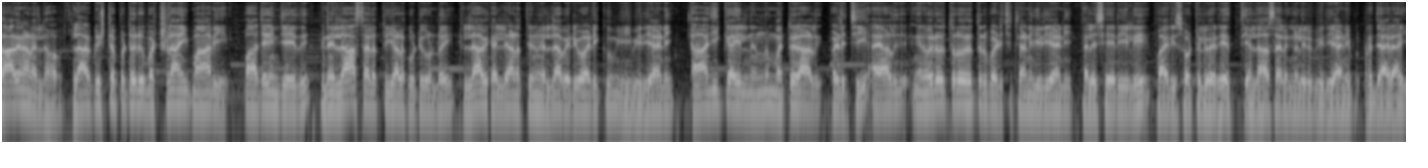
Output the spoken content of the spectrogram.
സാധനമാണല്ലോ. എല്ലാവർക്കും ഇഷ്ടപ്പെട്ട ഒരു ഭക്ഷണമായി മാറി പാചകം ചെയ്ത് പിന്നെ എല്ലാ സ്ഥലത്തും ഇയാളെ കൂട്ടിക്കൊണ്ടുപോയി. എല്ലാ കല്യാണത്തിനും എല്ലാ പരിപാടിക്കും ഈ ബിരിയാണി ആജിക്കായിൽ നിന്നും മറ്റൊരാൾ പഠിച്ച് അയാൾ ഇങ്ങനെ ഓരോരുത്തർ ഓരോരുത്തർ പഠിച്ചിട്ടാണ് ബിരിയാണി തലശ്ശേരിയിൽ പാരീസ് ഹോട്ടൽ വരെ എത്തി. എല്ലാ സ്ഥലങ്ങളിലും ബിരിയാണി പ്രചാരമായി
